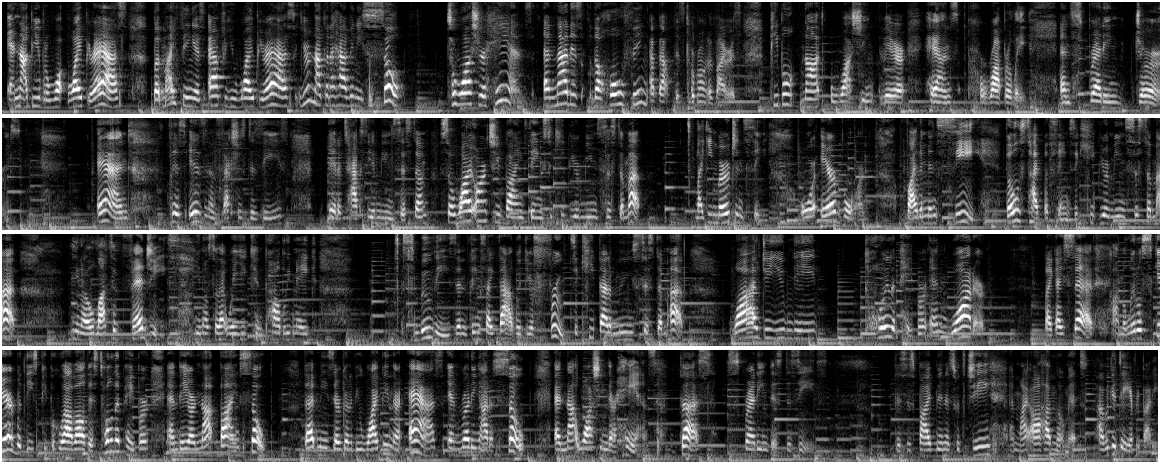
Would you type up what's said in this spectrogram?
and not be able to w- wipe your ass, but my thing is after you wipe your ass, you're not gonna have any soap to wash your hands. And that is the whole thing about this coronavirus. People not washing their hands properly and spreading germs. And this is an infectious disease. It attacks the immune system. So why aren't you buying things to keep your immune system up? Like Emergen-C or airborne, vitamin C, those type of things to keep your immune system up you know, lots of veggies, you know, so that way you can probably make smoothies and things like that with your fruit to keep that immune system up. Why do you need toilet paper and water? Like I said, I'm a little scared with these people who have all this toilet paper and they are not buying soap. That means they're going to be wiping their ass and running out of soap and not washing their hands, thus spreading this disease. This is Five Minutes with G and my aha moment. Have a good day, everybody.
